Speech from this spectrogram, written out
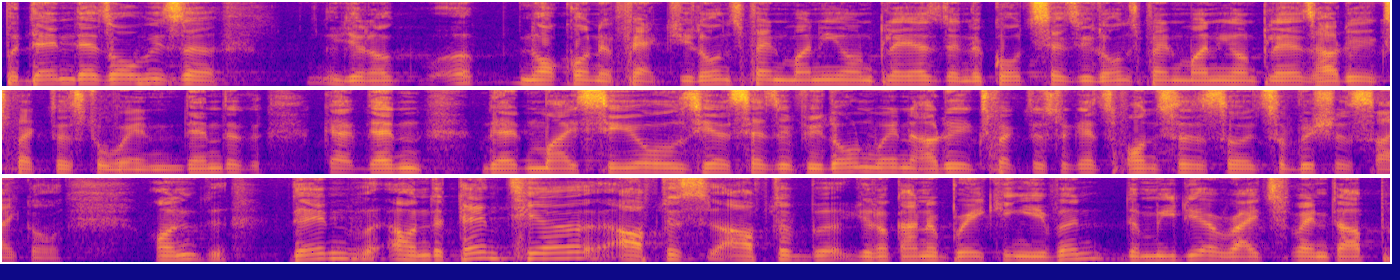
But then there's always a you know uh, knock-on effect. You don't spend money on players, then the coach says you don't spend money on players. How do you expect us to win? Then the then then my CEOs here says if you don't win, how do you expect us to get sponsors? So it's a vicious cycle. On then on the tenth year, after after you know kind of breaking even, the media rights went up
